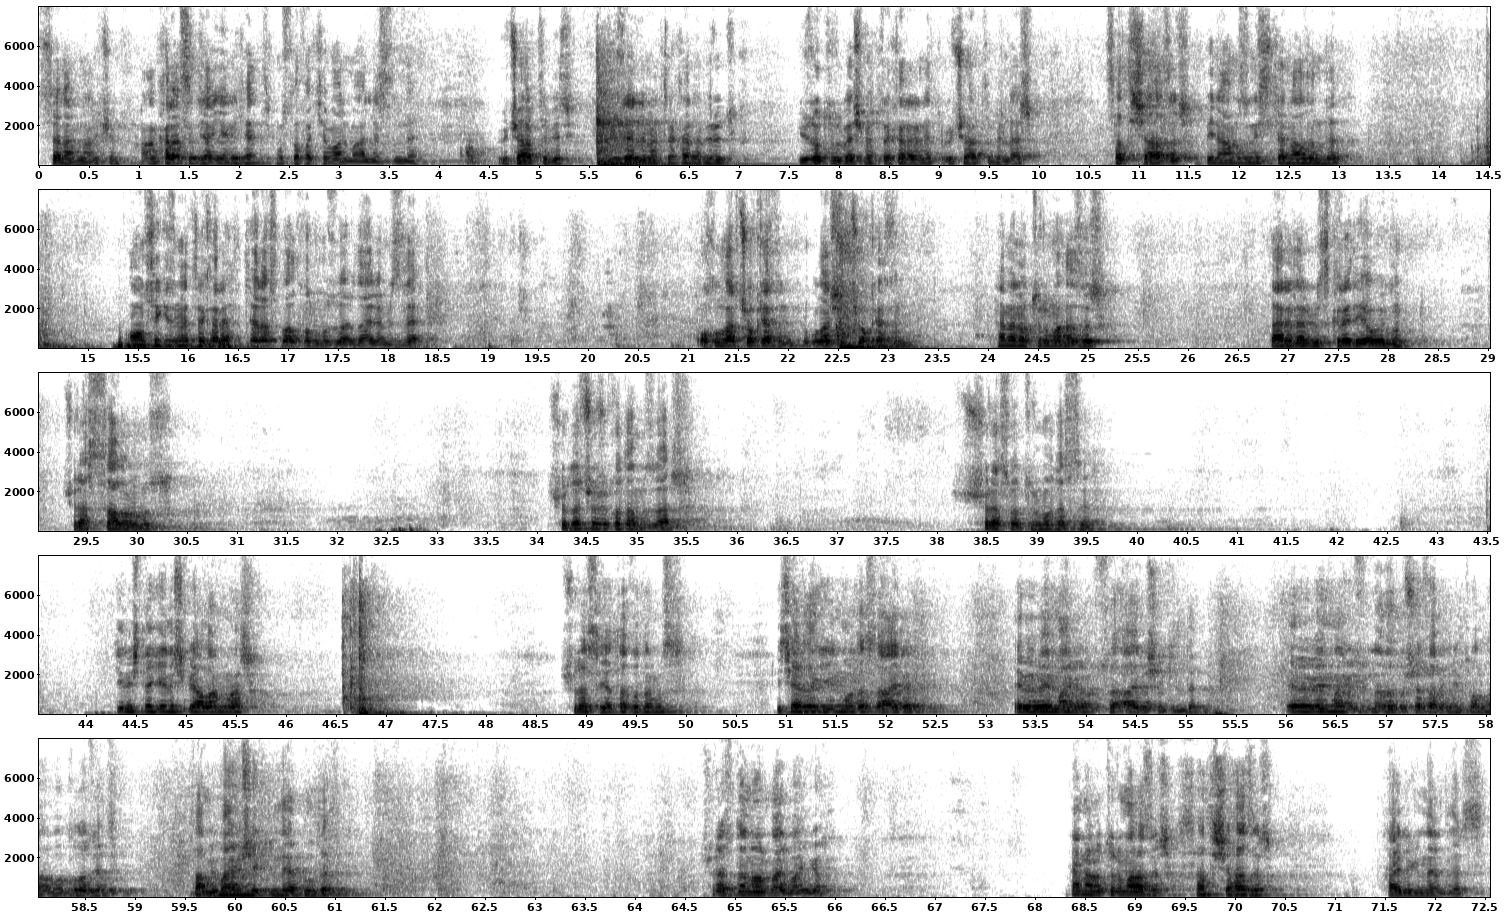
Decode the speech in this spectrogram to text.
Selamünaleyküm. Ankara Sincan Yenikent Mustafa Kemal Mahallesi'nde 3 artı 1, 150 metrekare brüt, 135 metrekare net 3 artı 1'ler satışa hazır. Binamızın iskanı alındı. 18 metrekare teras balkonumuz var dairemizde. Okullar çok yakın, ulaşım çok yakın. Hemen oturuma hazır. Dairelerimiz krediye uygun. Şurası salonumuz. Şurada çocuk odamız var. Şurası oturma odası. Girişte geniş bir alan var. Şurası yatak odamız. İçeride giyinme odası ayrı. Ebeveyn banyosu ayrı şekilde. Ebeveyn banyosunda da duşakabin, Hilton lavabo, klozet tam bir banyo şeklinde yapıldı. Şurası da normal banyo. Hemen oturuma hazır, satışa hazır. Hayırlı günler dileriz.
